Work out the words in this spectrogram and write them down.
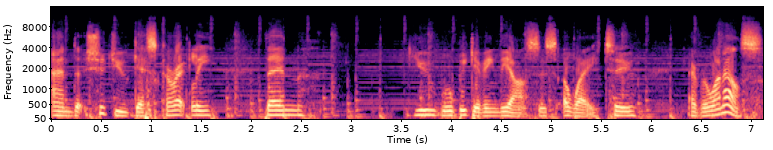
and should you guess correctly, then you will be giving the answers away to everyone else.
